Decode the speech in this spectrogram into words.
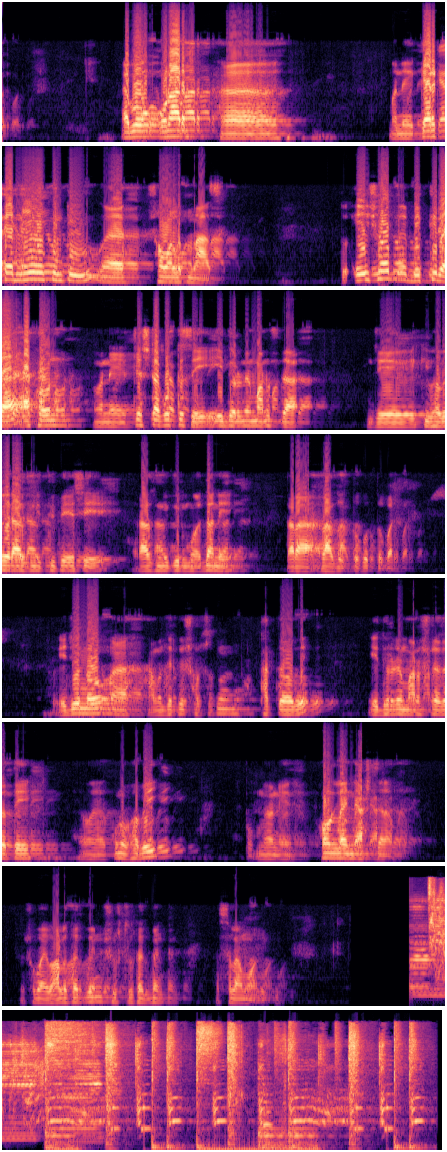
এবং ওনার আহ, মানে ক্যারেক্টার নিয়েও কিন্তু সমালোচনা আছে। তো এইসব ব্যক্তিরা এখন মানে চেষ্টা করতেছে এই ধরনের মানুষরা যে কীভাবে রাজনীতিতে এসে রাজনীতির ময়দানে তারা রাজত্ব করতে পারে। এই জন্য আমাদেরকে সচেতন থাকতে হবে। এই ধরনের মানুষরা যাতে কোনোভাবেই মানে ফ্রন্ট লাইনে আসতে না পারে। সবাই ভালো থাকবেন সুস্থ থাকবেন। আসসালামু আলাইকুম।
